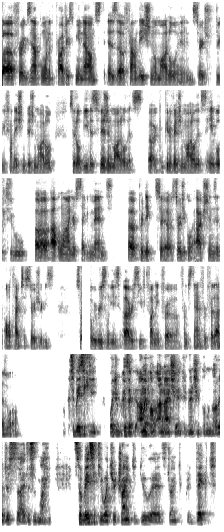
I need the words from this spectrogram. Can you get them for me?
uh, for example, one of the projects we announced is a foundational model in surgery, foundation vision model. So it'll be this vision model that's a computer vision model that's able to uh, outline or segment, uh, predict uh, surgical actions in all types of surgeries. So we recently uh, received funding for, from Stanford for that as well. So basically, what you, because I'm a, I'm actually an intervention pulmonologist. Uh, this is my so basically what you're trying to do is trying to predict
